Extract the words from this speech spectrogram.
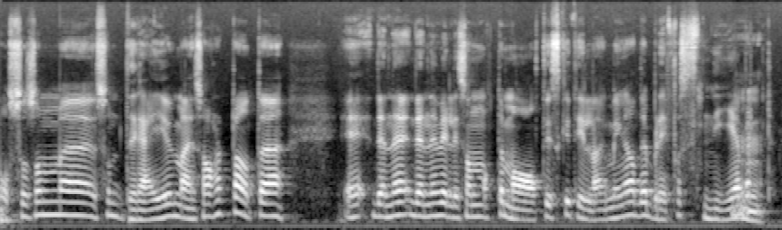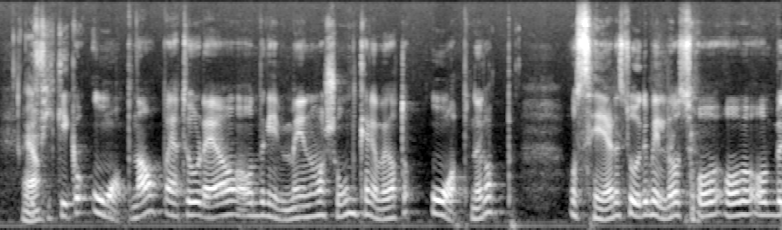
også som, eh, som dreiv meg så hardt. Da, at denne, denne, veldig sånn matematiske tilnærminga, det ble for snevert. Mm, ja. Du fikk ikke åpna opp. Og jeg tror det å, å, drive med innovasjon krever at du åpner opp og ser det store bildet. Og, og, og,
